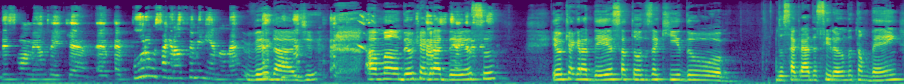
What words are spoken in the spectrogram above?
nesse momento aí que é, é, é puro sagrado feminino, né? Verdade. Amanda, eu que agradeço. Eu que agradeço a todos aqui do, do Sagrada Ciranda também.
